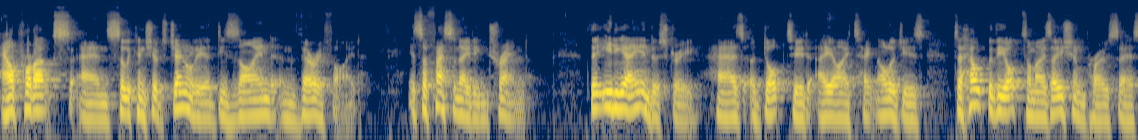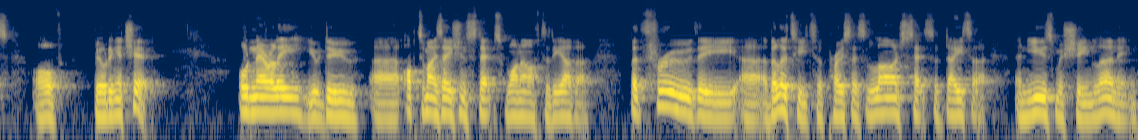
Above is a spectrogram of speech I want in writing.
our products and silicon chips generally are designed and verified. It's a fascinating trend. The EDA industry has adopted AI technologies to help with the optimization process of building a chip Ordinarily, you do uh, optimization steps one after the other, but through the uh, ability to process large sets of data and use machine learning,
